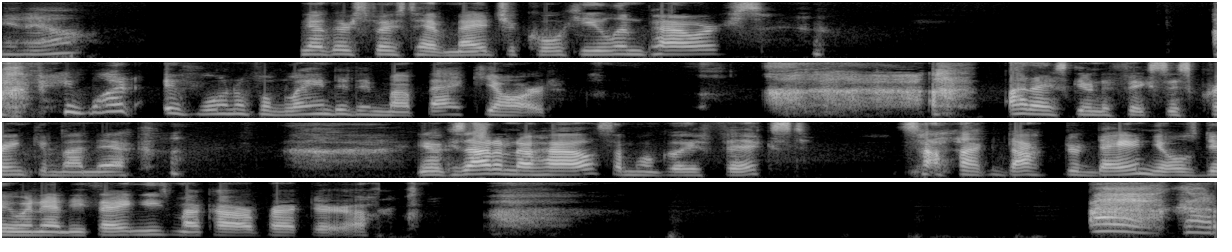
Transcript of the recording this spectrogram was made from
you know? Know, they're supposed to have magical healing powers. I mean, what if one of them landed in my backyard? I'd ask him to fix this crank in my neck. you know, because I don't know how else I'm going to get fixed. It's not like Dr. Daniel's doing anything. He's my chiropractor. Oh, God.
